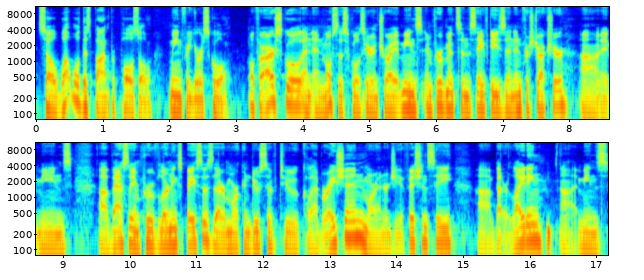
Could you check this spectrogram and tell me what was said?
So, what will this bond proposal mean for your school? Well, for our school and, and most of the schools here in Troy, it means improvements in safeties and infrastructure. Uh, it means uh, vastly improved learning spaces that are more conducive to collaboration, more energy efficiency, uh, better lighting. Uh, it means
